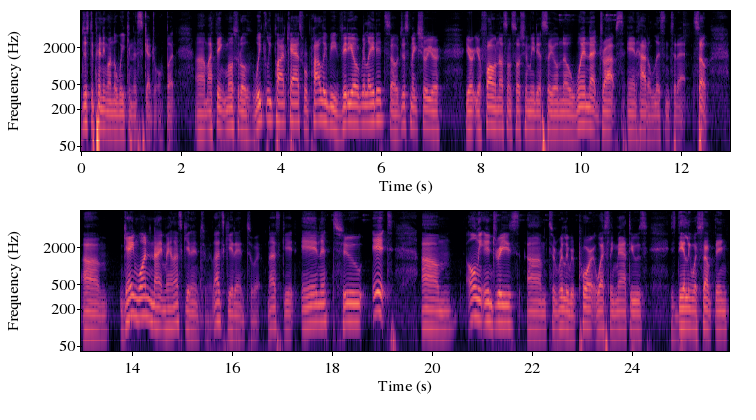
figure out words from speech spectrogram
just depending on the week and the schedule. But um, I think most of those weekly podcasts will probably be video related. So just make sure you're you're you're following us on social media so you'll know when that drops and how to listen to that. So um, game one tonight, man. Let's get into it. Let's get into it. Let's get into it. Um, only injuries um, to really report. Wesley Matthews is dealing with something.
